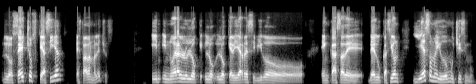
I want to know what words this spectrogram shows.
los hechos que hacía estaban mal hechos. Y, no era lo que, lo, que había recibido en casa de, educación. Y eso me ayudó muchísimo.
